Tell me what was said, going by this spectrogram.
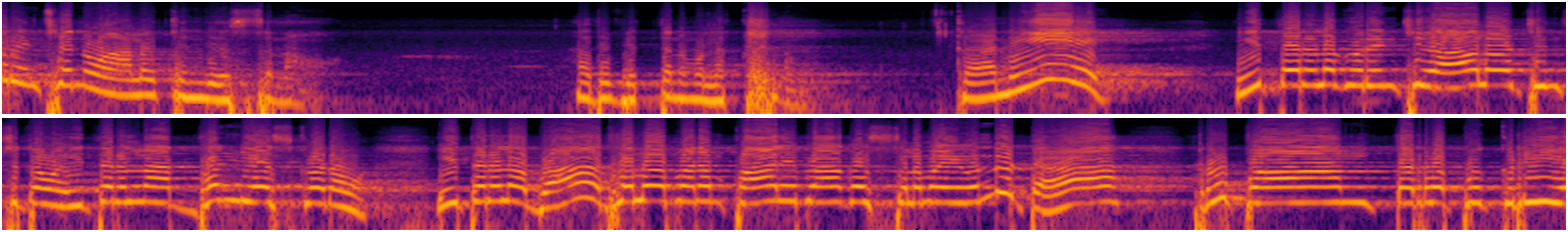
గురించే నువ్వు ఆలోచన చేస్తున్నావు. అది విత్తనము లక్షణం. కానీ ఇతరుల గురించి ఆలోచించటం ఇతరులను అర్థం చేసుకోవడం ఇతరుల బాధలో మనం పాలిభాగస్థులమై ఉండుట రూపాంతరపు క్రియ.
